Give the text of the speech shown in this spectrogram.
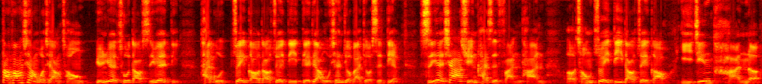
大方向，我想从元月初到十月底，台股最高到最低跌掉五千九百九十点，十月下旬开始反弹，呃，从最低到最高已经弹了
